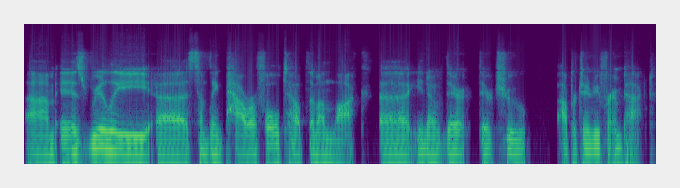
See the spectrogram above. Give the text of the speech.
um, is really uh, something powerful to help them unlock, uh, you know, their their true opportunity for impact.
